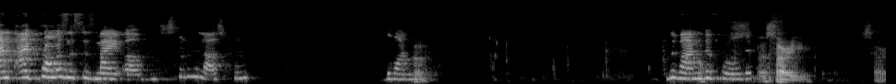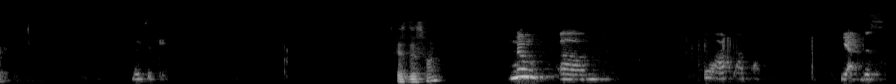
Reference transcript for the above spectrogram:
And I promise this is my, um, just go to the last one. The one. The one before the. uh, sorry, sorry. That's okay. Is this one? No. Um, so up, up, up. Yeah, this.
